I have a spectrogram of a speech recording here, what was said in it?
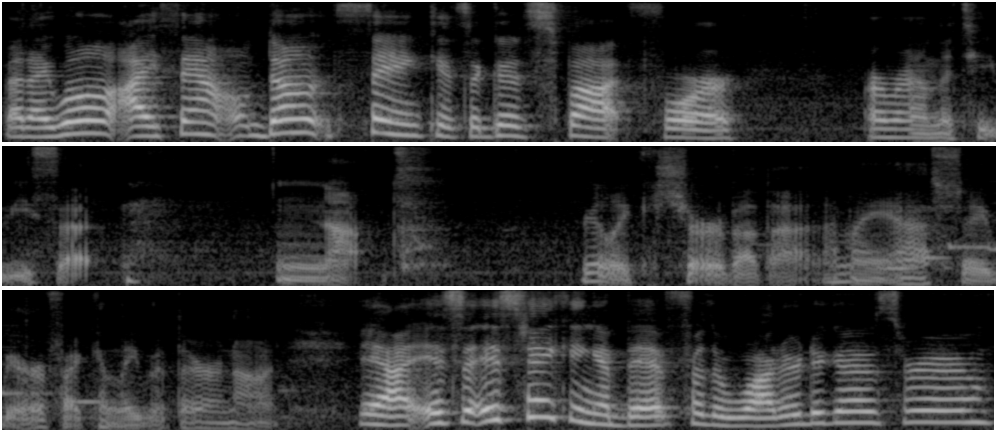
But I will I th- don't think it's a good spot for around the TV set. Not really sure about that. I might ask Shabear if I can leave it there or not. Yeah, it's, it's taking a bit for the water to go through.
